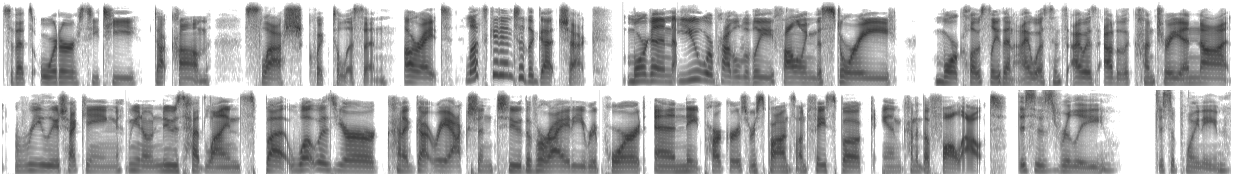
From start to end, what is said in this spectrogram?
So that's orderct.com slash quick to listen. All right, let's get into the gut check. Morgan, you were probably following the story more closely than I was since I was out of the country and not really checking, you know, news headlines. But what was your kind of gut reaction to the Variety report and Nate Parker's response on Facebook and kind of the fallout? This is really disappointing.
